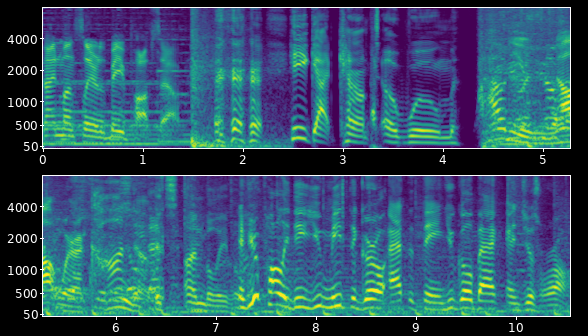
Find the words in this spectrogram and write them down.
Nine months later, the baby pops out. He got comped a womb. How do you not wear a condom? It's unbelievable. If you're Pauly D, you meet the girl at the thing, you go back and just raw.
